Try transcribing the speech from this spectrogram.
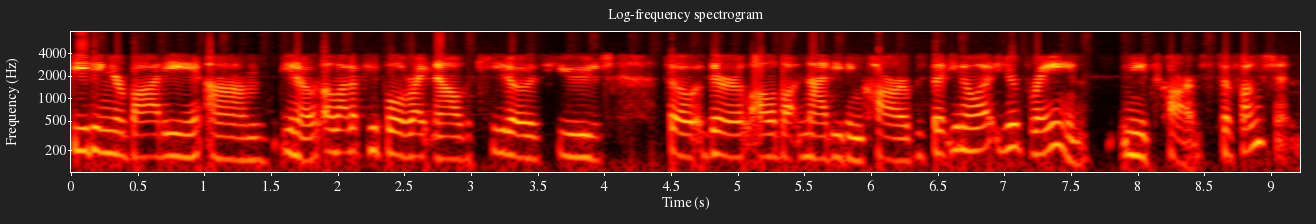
feeding your body. Um, you know, a lot of people right now, the keto is huge. So they're all about not eating carbs. But you know what? Your brain needs carbs to function.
